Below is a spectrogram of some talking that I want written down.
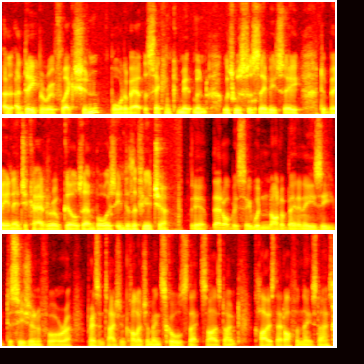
a, a deeper reflection brought about the second commitment, which was for CBC to be an educator of girls and boys into the future. Yeah, that obviously would not have been an easy decision for uh, Presentation College. I mean, schools that size don't close that often these days.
